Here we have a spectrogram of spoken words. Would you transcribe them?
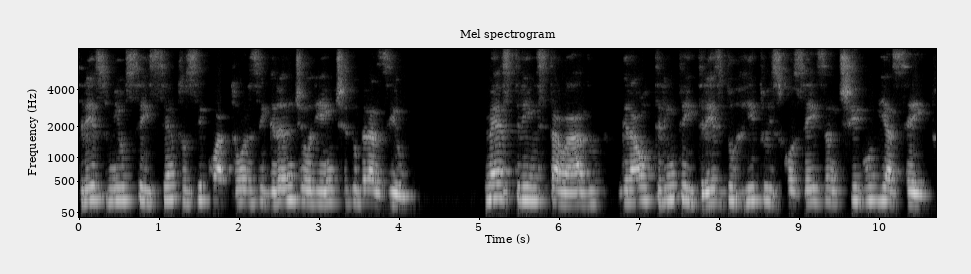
3614 Grande Oriente do Brasil. Mestre instalado, grau 33 do rito escocês antigo e aceito.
